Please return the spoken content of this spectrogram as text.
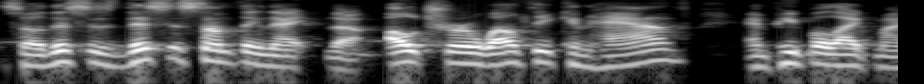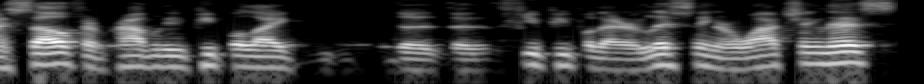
So this is this is something that the ultra wealthy can have, and people like myself, and probably people like the the few people that are listening or watching this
